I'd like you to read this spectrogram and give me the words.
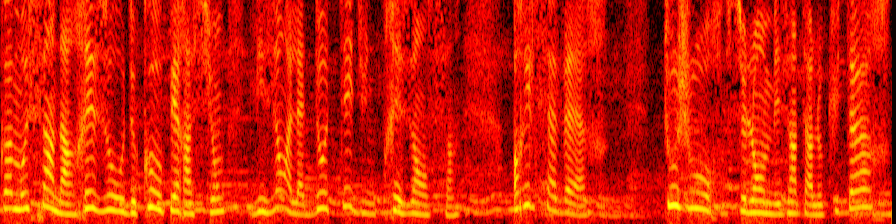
comme au sein d'un réseau de coopération visant à la doter d'une présence. Or, il s'avère, toujours selon mes interlocuteurs,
